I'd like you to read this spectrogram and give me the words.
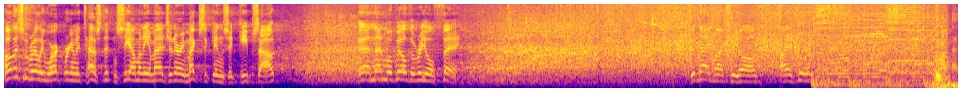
Oh, this will really work. We're going to test it and see how many imaginary Mexicans it keeps out. And then we'll build the real thing. Good night, Montreal. I adore you. Uh,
